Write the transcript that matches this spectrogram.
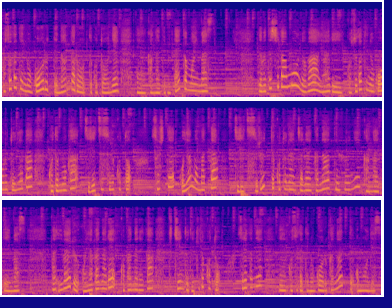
子育てのゴールって何だろうってことをね、えー、考えてみたいと思います。で私が思うのはやはり子育てのゴールといえば子供が自立することそして親もまた自立するってことなんじゃないかなというふうに考えています。まあ、いわゆる親離れ子離れがきちんとできることそれがね、えー、子育てのゴールかなって思うんです。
